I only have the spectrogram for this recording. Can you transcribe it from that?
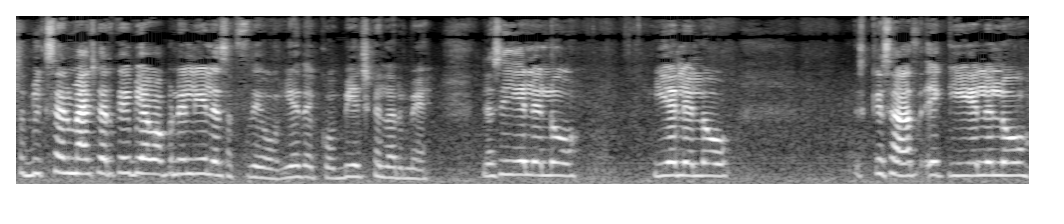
तो मिक्स एंड मैच करके भी आप अपने लिए ले सकते हो। ये देखो बेज कलर में। जैसे ये ले लो, ये ले लो, इसके साथ एक ये ले लो।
